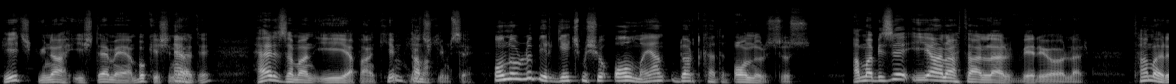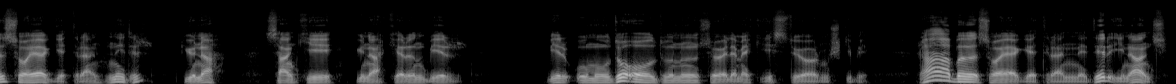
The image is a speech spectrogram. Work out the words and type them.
Hiç günah işlemeyen bu kişi Evet. nerede? Her zaman iyi yapan kim? Hiç Tamam. kimse. Onurlu bir geçmişi olmayan dört kadın. Onursuz. Ama bize iyi anahtarlar veriyorlar. Tamar'ı soya getiren nedir? Günah. Sanki günahkarın bir bir umudu olduğunu söylemek istiyormuş gibi. Rahab'ı soya getiren nedir? İnanç.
